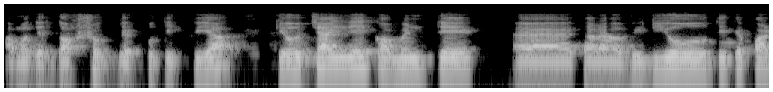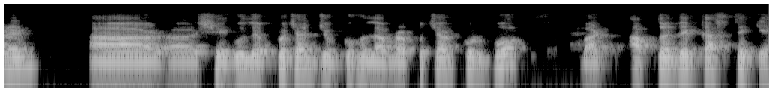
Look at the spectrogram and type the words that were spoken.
আমাদের দর্শকদের প্রতিক্রিয়া। কেউ চাইলে কমেন্টে তারা ভিডিও দিতে পারেন। আর সেগুলো প্রচারযোগ্য হলে আমরা প্রচার করব। বাট আপনাদের কাছ থেকে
